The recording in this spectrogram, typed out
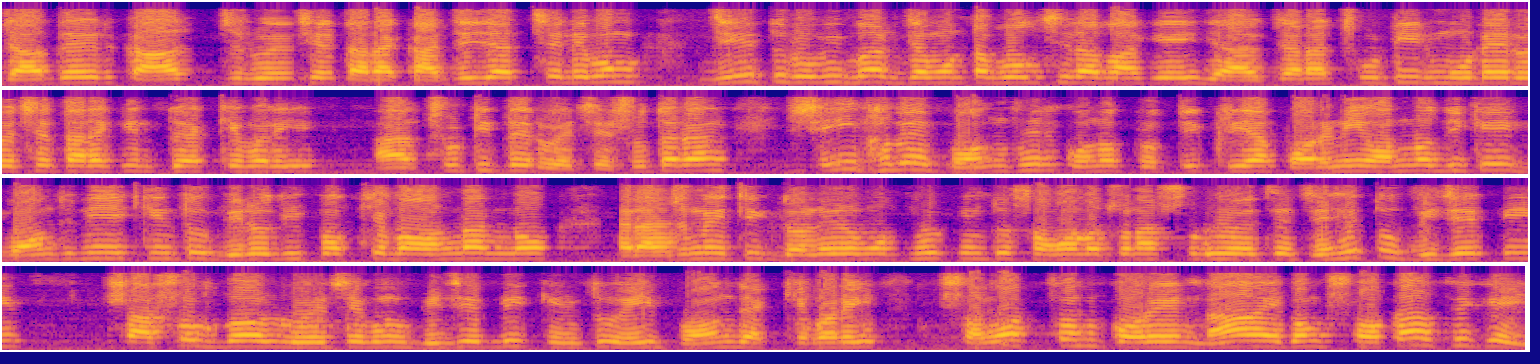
যাদের কাজ রয়েছে তারা কাজে যাচ্ছেন এবং যেহেতু রবিবার যেমনটা বলছিলাম আগেই যা- যারা ছুটির মুডে রয়েছে তারা কিন্তু একেবারেই আহ, ছুটিতে রয়েছে। সুতরাং সেইভাবে বন্ধের কোনো প্রতিক্রিয়া পড়েনি। অন্যদিকে বন্ধ নিয়ে কিন্তু বিরোধী পক্ষে বা অন্যান্য রাজনৈতিক দলের মধ্যেও কিন্তু সমালোচনা শুরু হয়েছে। যেহেতু বিজেপি শাসক দল রয়েছে এবং বিজেপি কিন্তু এই বন্ধ একেবারেই সমর্থন করে না এবং সকাল থেকেই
